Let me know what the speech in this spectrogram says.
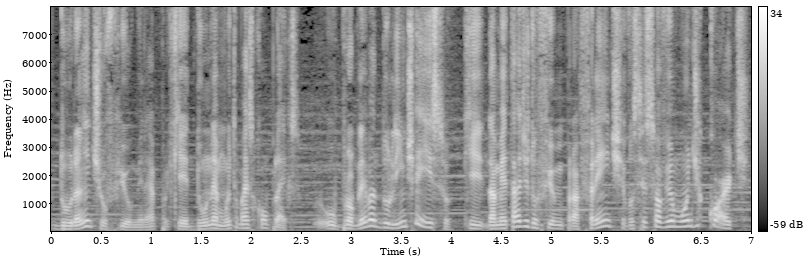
durante o filme, né? Porque Duna é muito mais complexo. O problema do Lynch é isso, que da metade do filme para frente, você só vê um monte de corte.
